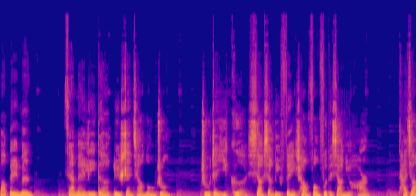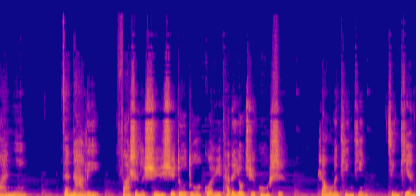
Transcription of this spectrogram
宝贝们，在美丽的绿山桥农中，住着一个想象力非常丰富的小女孩，她叫安妮。在那里发生了许许多多关于她的有趣故事，让我们听听今天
